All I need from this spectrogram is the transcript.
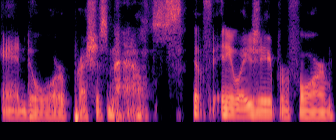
and or precious metals of any way, shape, or form.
